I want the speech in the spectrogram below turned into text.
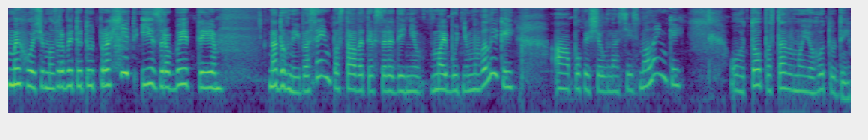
Ми хочемо зробити тут прохід і зробити надувний басейн, поставити всередині в майбутньому великий, а поки що у нас є маленький, то поставимо його туди.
